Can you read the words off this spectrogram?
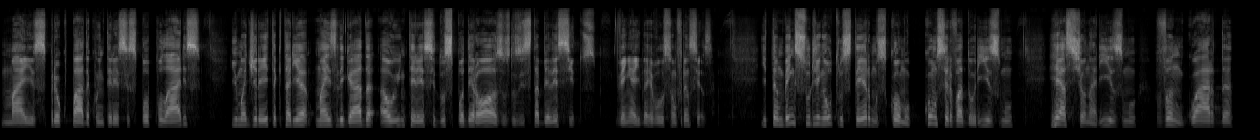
mais preocupada com interesses populares e uma direita que estaria mais ligada ao interesse dos poderosos, dos estabelecidos. Vem aí da Revolução Francesa. E também surgem outros termos como conservadorismo, reacionarismo, vanguarda.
